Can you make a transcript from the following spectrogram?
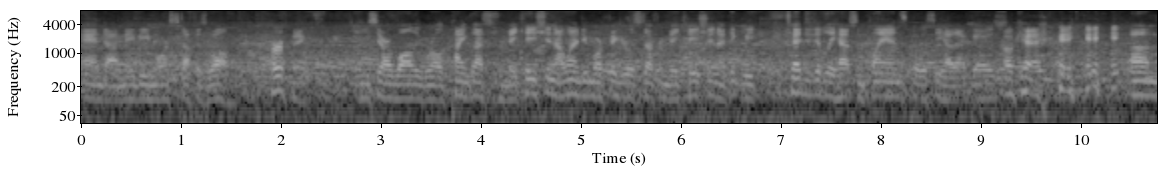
and uh, maybe more stuff as well. Perfect. And you see our Wally World pint glasses from Vacation. I want to do more figural stuff from Vacation. I think we tentatively have some plans, but we'll see how that goes. Okay. Um,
